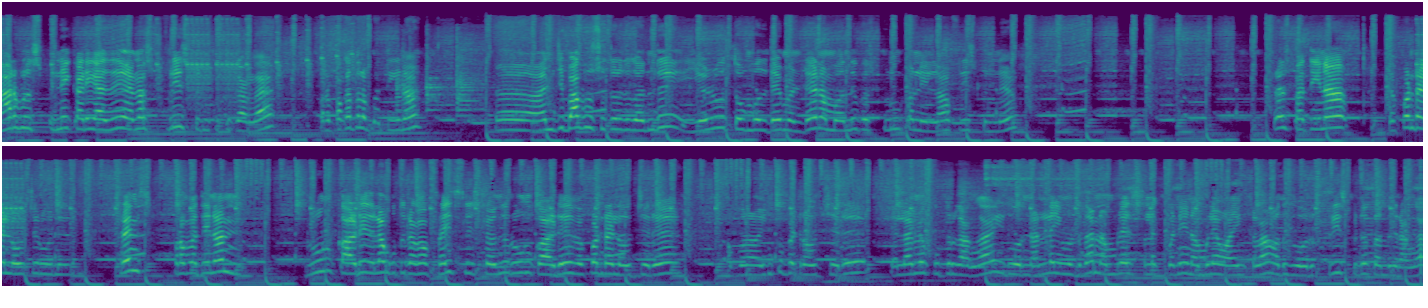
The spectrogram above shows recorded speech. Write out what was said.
நார்மல் ஸ்பின்னே கிடையாது. ஏன்னா ஃப்ரீ ஸ்பின் கொடுத்துருக்காங்க. அப்புறம் பக்கத்தில் பார்த்தீங்கன்னா அஞ்சு பாக்ஸ் சுற்றுறதுக்கு வந்து எழுபத்தொம்போது டைமண்டு நம்ம வந்து இப்போ ஸ்பின் பண்ணிடலாம் ஃப்ரீ ஸ்பின்னு ஃப்ரெண்ட்ஸ் பார்த்தீங்கன்னா வெப்பன் ரயில் வச்சுருவது வந்து ஃப்ரெண்ட்ஸ் அப்புறம் பார்த்தீங்கன்னா ரூம் கார்டு இதெல்லாம் கொடுத்துருக்காங்க. ப்ரைஸ் லிஸ்ட்டில் வந்து ரூம் கார்டு வெப்பன் ரயில் வச்சுரு. அப்புறம் இன்குபேட்டர் வவுச்சரு எல்லாமே கொடுத்துருக்காங்க. இது ஒரு நல்ல ஈவெண்ட் தான். நம்மளே செலக்ட் பண்ணி நம்மளே வாங்கிக்கலாம். அதுக்கு ஒரு ஃப்ரீ ஸ்பின்னும் தந்துக்கிறாங்க.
